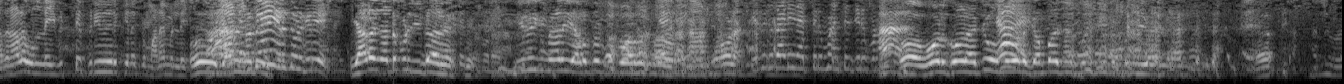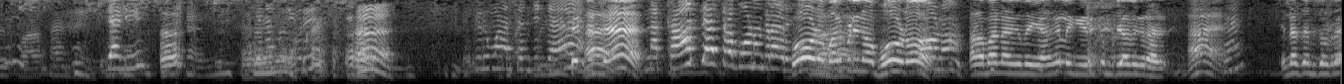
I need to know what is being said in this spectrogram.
அதனால உன்னை விட்டு பிரிவதற்கு எனக்கு மனமில்லை. நான் எங்கே இருந்து விடுகிறேன் கண்டுபிடிச்சிட்டாரு. இதுக்கு மேல இடத்துக்கு போறது நான் நான் திருமணம் செஞ்சிருப்பேன்? ஓ ஓடு கோல் ஆச்சு ஓடு கம்பாச்சு திருமணம் செஞ்சுட்டேன். நான் காசு யாத்திரை போனோங்கிறாரு போகணும் மறுபடியும் நான் போகணும். ஆமா இந்த எங்களுக்கு இங்க இருக்க முடியாதுங்கிறாரு? என்ன சாமி சொல்ற?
